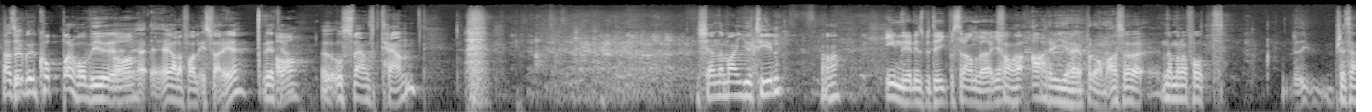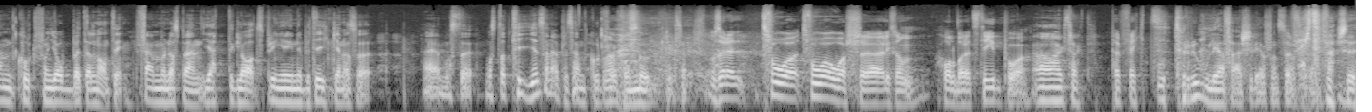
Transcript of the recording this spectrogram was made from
Alltså, koppar har vi ju Ja. eh, i alla fall i Sverige, vet Ja. jag. Och svenskt tenn. känner man ju till. Ja. inredningsbutik på Strandvägen. Fan vad arg jag är på dem. Alltså, när man har fått presentkort från jobbet eller någonting. 500 spänn, jätteglad, springer in i butiken och så Nej, jag måste, måste ha tio sådana här presentkort för att få en mugg. Liksom. Och så är det två, två års eh, liksom, hållbarhetstid på. Ja, exakt. Perfekt. Otrolig affärsidé från Sverige. Perfekt affärsidé.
